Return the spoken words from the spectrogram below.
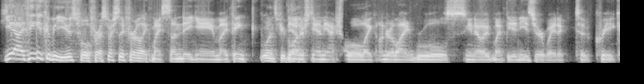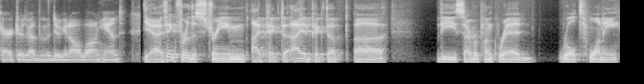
Yeah, I think it could be useful for especially for like my Sunday game. I think once people yeah. understand the actual like underlying rules, you know, it might be an easier way to to create characters rather than doing it all longhand. Yeah, I think for the stream, I picked I had picked up uh the Cyberpunk Red Roll 20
